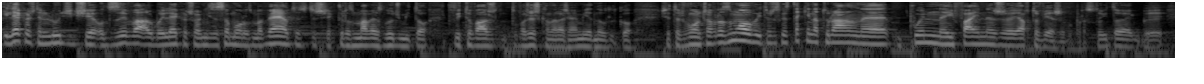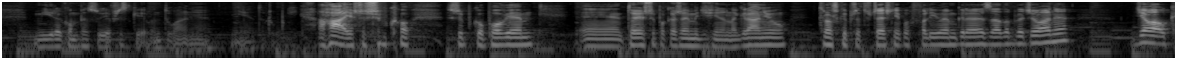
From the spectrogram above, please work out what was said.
ilekroć ten ludzik się odzywa, albo ilekroć oni ze sobą rozmawiają, to jest też jak ty rozmawiasz z ludźmi, to twój towarzysz, towarzyszka, na razie mam jedną, tylko się też włącza w rozmowy i to wszystko jest takie naturalne, płynne i fajne, że ja w to wierzę po prostu i to jakby mi rekompensuje wszystkie ewentualnie niedoróbki. Aha, jeszcze szybko, szybko powiem, E, to jeszcze pokażemy dzisiaj na nagraniu. Troszkę przedwcześnie pochwaliłem grę za dobre działanie. Działa ok,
